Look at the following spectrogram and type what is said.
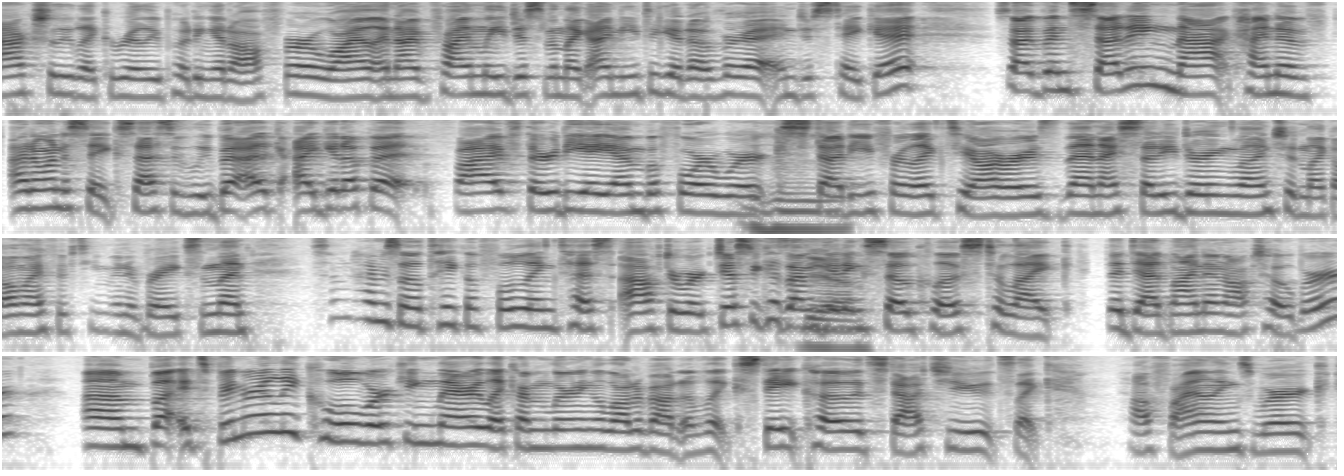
actually like really putting it off for a while, and I've finally just been like, I need to get over it and just take it. So I've been studying that kind of. I don't want to say excessively, but I, I get up at 5:30 a.m. before work, study for like two hours. Then I study during lunch and like all my 15 minute breaks, and then sometimes I'll take a full length test after work, just because I'm Yeah. getting so close to like the deadline in October. Um, but it's been really cool working there. Like I'm learning a lot about of like state codes, statutes, like how filings work,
